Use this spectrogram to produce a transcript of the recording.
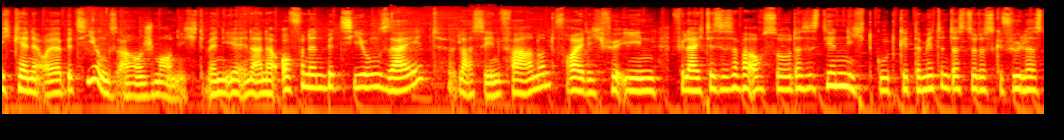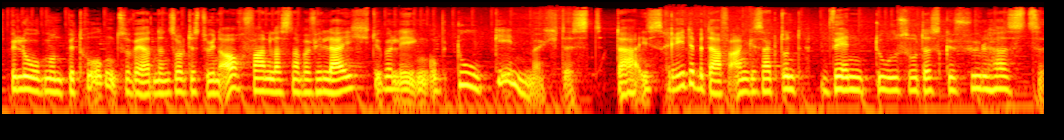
Ich kenne euer Beziehungsarrangement nicht. Wenn ihr in einer offenen Beziehung seid, lass ihn fahren und freu dich für ihn. Vielleicht ist es aber auch so, dass es dir nicht gut geht damit und dass du das Gefühl hast, belogen und betrogen zu werden. Dann solltest du ihn auch fahren lassen, aber vielleicht überlegen, ob du gehen möchtest. Da ist Redebedarf angesagt und wenn du so das Gefühl hast,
